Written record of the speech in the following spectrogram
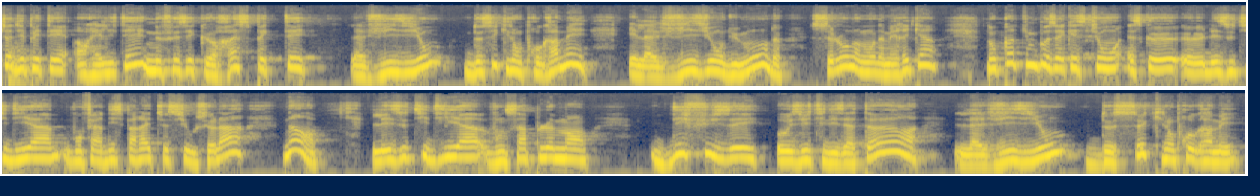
ChatGPT en réalité ne faisait que respecter la vision de ceux qui l'ont programmé et la vision du monde selon le monde américain. Donc quand tu me poses la question, est-ce que euh, les outils d'IA vont faire disparaître ceci ou cela? Non, les outils d'IA vont simplement diffuser aux utilisateurs la vision de ceux qui l'ont programmé.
